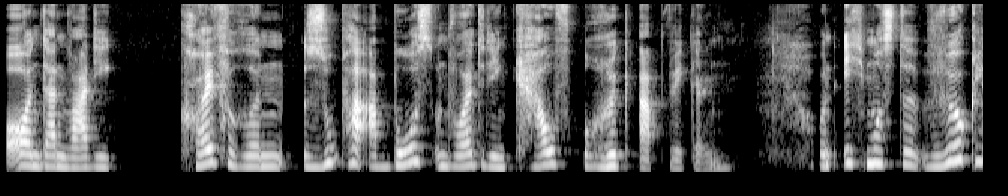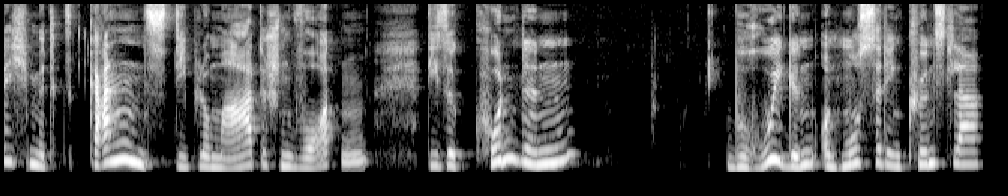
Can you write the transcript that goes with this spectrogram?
Und dann war die Käuferin super erbost und wollte den Kauf rückabwickeln. Und ich musste wirklich mit ganz diplomatischen Worten diese Kunden beruhigen und musste den Künstler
